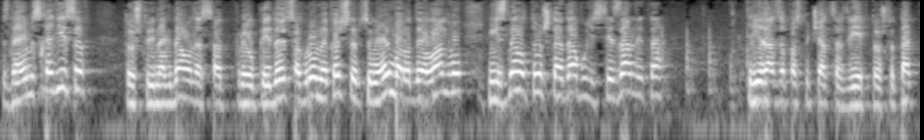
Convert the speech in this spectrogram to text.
знаем из хадисов, то, что иногда у нас передается огромное количество всего. Умар Радиалангу не знал то, что тогда будет стезан, это три раза постучаться в дверь, то, что так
